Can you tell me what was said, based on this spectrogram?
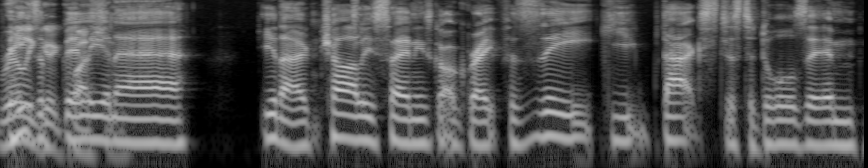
really he's a good question. Billionaire. You know, Charlie's saying he's got a great physique. You, Dax just adores him.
